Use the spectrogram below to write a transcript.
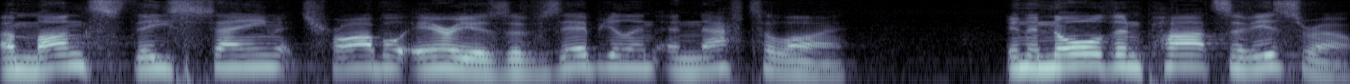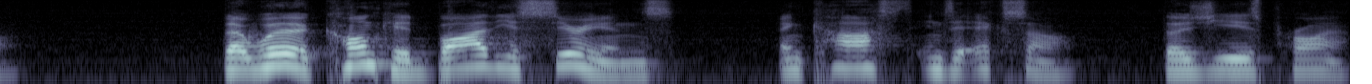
amongst these same tribal areas of Zebulun and Naphtali in the northern parts of Israel that were conquered by the Assyrians and cast into exile those years prior.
